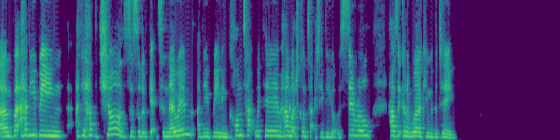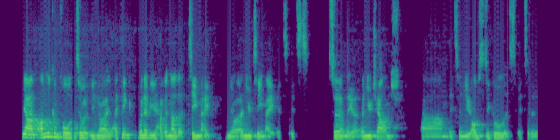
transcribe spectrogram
Um, but have you been? Have you had the chance to sort of get to know him? Have you been in contact with him? How much contact have you got with Cyril? How's it kind of working with the team? Yeah, I'm, I'm looking forward to it. You know, I, I, think whenever you have another teammate, you know, a new teammate, it's it's certainly a, a new challenge. Um, it's a new obstacle. It's it's a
